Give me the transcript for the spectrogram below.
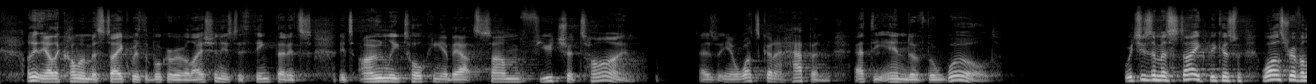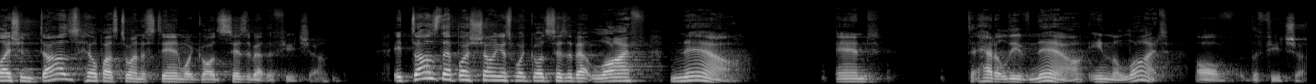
I think the other common mistake with the book of Revelation is to think that it's, it's only talking about some future time, as you know, what's going to happen at the end of the world which is a mistake because whilst Revelation does help us to understand what God says about the future, it does that by showing us what God says about life now and how to live now in the light of the future.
